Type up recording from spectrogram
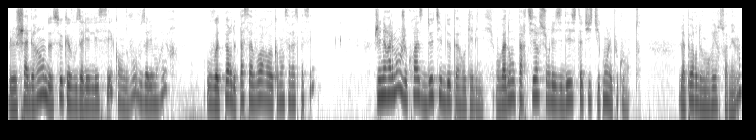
Le chagrin de ceux que vous allez laisser quand vous, vous allez mourir? Ou votre peur de ne pas savoir euh, comment ça va se passer? Généralement, je croise deux types de peurs au cabinet. On va donc partir sur les idées statistiquement les plus courantes. La peur de mourir soi-même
